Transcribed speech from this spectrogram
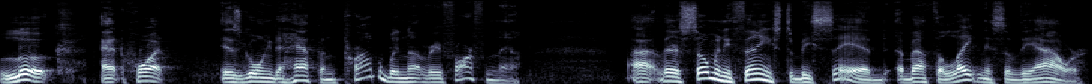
look at what is going to happen, probably not very far from now. Uh, there's so many things to be said about the lateness of the hour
